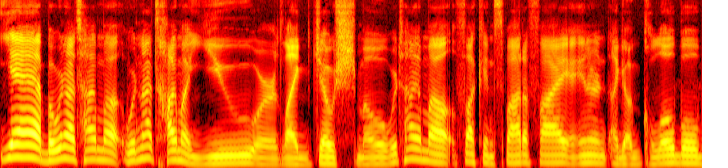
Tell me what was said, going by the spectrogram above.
yeah, but we're not talking about. We're not talking about you or like Joe Schmo. We're talking about fucking Spotify, an inter, like a global,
